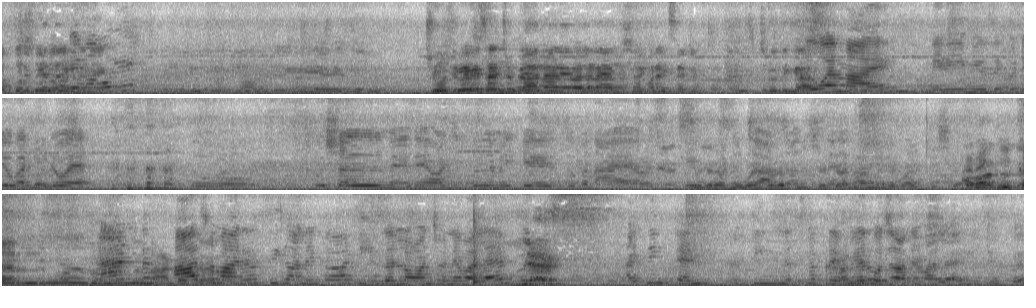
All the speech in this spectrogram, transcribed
आपको है ज्योतिका के साथ जो गाना आने वाला है I am super excited Jyotika oh my मेरी म्यूज़िक वीडियो का हीरो है। तो कुशल मैंने और जीतू ने मिलके जो बनाया है और इसके तू कर लिया एंड आज हमारे उसी गाने का टीजर लॉन्च होने वाला है। प्रीमियर हो जाने वाला है यूट्यूब पे।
